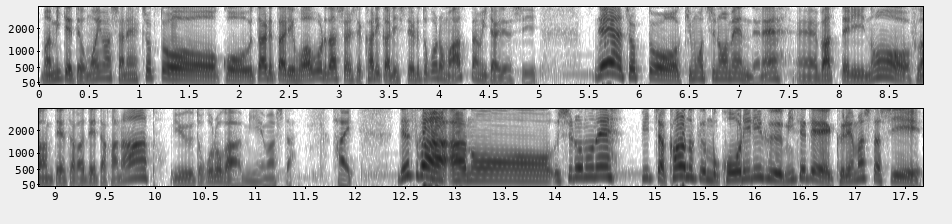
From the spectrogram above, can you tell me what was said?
まあ、見てて思いましたね。ちょっと、こう、打たれたり、フォアボール出したりしてカリカリしてるところもあったみたいですし、で、ちょっと気持ちの面でね、えー、バッテリーの不安定さが出たかなというところが見えました。はい。ですが、あのー、後ろのね、ピッチャー、川野くんも好リリーフ見せてくれましたし、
